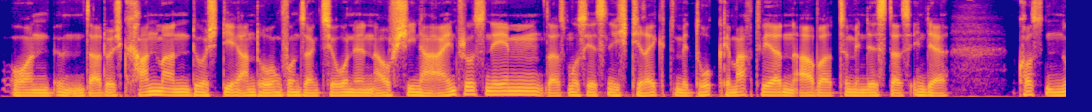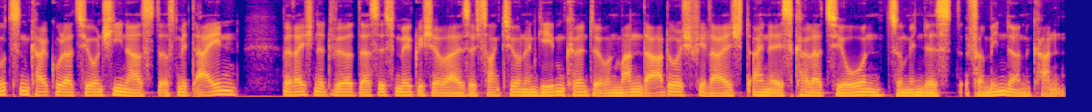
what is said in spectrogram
Und ähm, dadurch kann man durch die Androhung von Sanktionen auf China Einfluss nehmen. Das muss jetzt nicht direkt mit Druck gemacht werden, aber zumindest das in der Kosten-Nutzen-Kalkulation Chinas das mit ein berechnet wird, dass es möglicherweise Sanktionen geben könnte und man dadurch vielleicht eine Eskalation zumindest vermindern kann.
